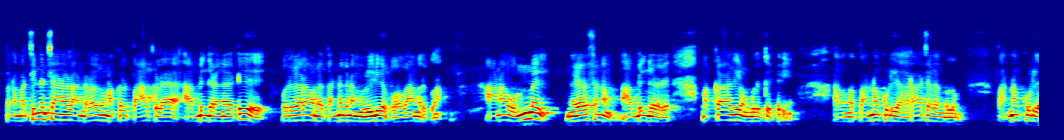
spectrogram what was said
இப்போ நம்ம சின்ன சேனல் அந்த அளவுக்கு மக்கள் பார்க்கல அப்படிங்கிறங்காட்டி ஒருவேளை அவங்க கண்ணுக்கு நம்ம வீடியோ போகாமல் இருக்கலாம். ஆனால் உண்மை நிதர்சனம் அப்படிங்கிறது மக்களாகி உங்களுக்கே தெரியும். அவங்க பண்ணக்கூடிய அராஜகங்களும் பண்ணக்கூடிய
